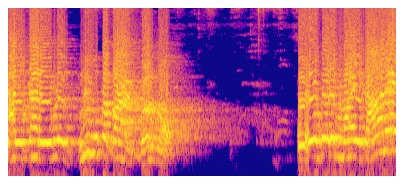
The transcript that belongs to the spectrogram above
কালচার এগুলো দূরীভূত করার জন্য। ওদের ময়দানে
